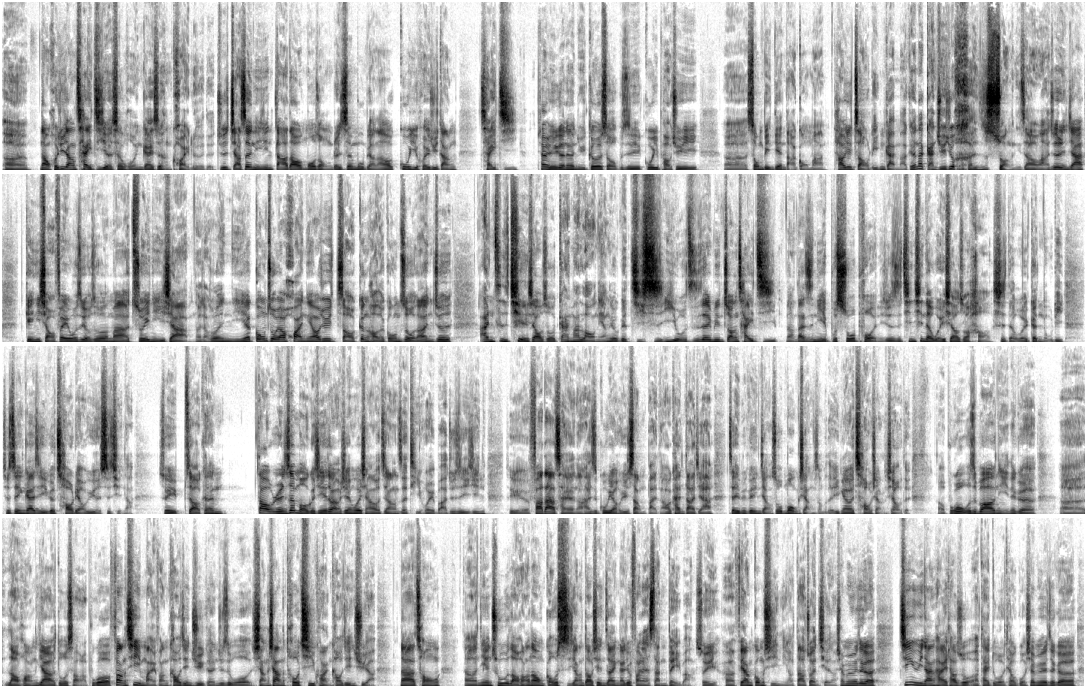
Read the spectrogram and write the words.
呃，那我回去当菜鸡的生活应该是很快乐的。就是假设你已经达到某种人生目标，然后故意回去当菜鸡。像有一个那个女歌手，不是故意跑去呃松饼店打工吗？她要去找灵感嘛，可是那感觉就很爽，你知道吗？就是人家给你小费，或是有时候他妈追你一下，然后讲说你的工作要换，你要去找更好的工作，然后你就暗自窃笑说：“干嘛老娘有个几十亿，我只是在那边装菜鸡。”啊，但是你也不说破，你就是轻轻的微笑说：“好，是的，我会更努力。”就这应该是一个超疗愈的事情啊，所以不知道可能。到人生某个阶段，有些人会想要有这样子的体会吧，就是已经这个发大财了，然后还是故意要回去上班，然后看大家在那边跟你讲说梦想什么的，应该会超想笑的啊。不过我是不知道你那个呃老黄压了多少了。不过放弃买房靠进去，可能就是我想象头期款靠进去啊。那从呃年初老黄那种狗屎一样到现在，应该就翻了三倍吧。所以呃非常恭喜你哦，大赚钱啊。下面这个金鱼男孩他说啊太多了，跳过。下面这个。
